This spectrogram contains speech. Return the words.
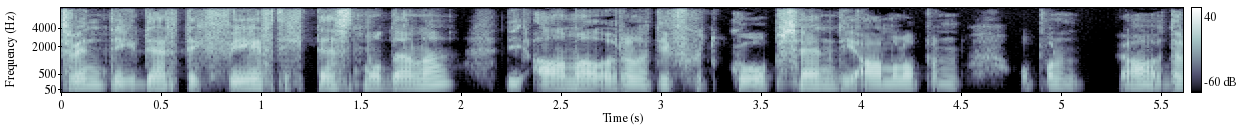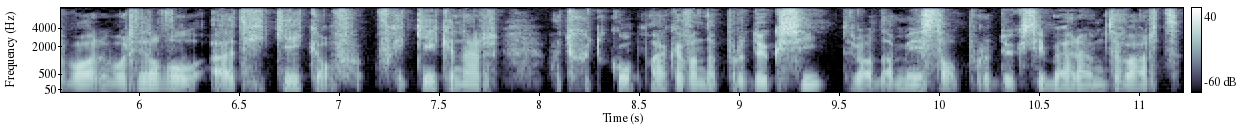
20, 30, 40 testmodellen, die allemaal relatief goedkoop zijn, die allemaal op een, op een ja, er wordt heel veel uitgekeken of, of gekeken naar het goedkoop maken van de productie, terwijl dat meestal productie bij ruimtevaart,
